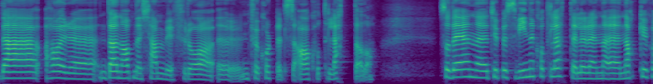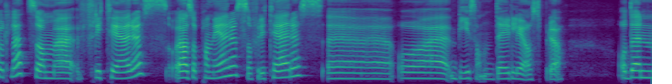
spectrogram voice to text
det, har, eh, det navnet kommer fra eh, en forkortelse av koteletter, da. Så det er en eh, type svinekotelett eller en nakkekotelett som friteres, altså paneres og friteres, og blir sånn deilig og sprø. Og den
